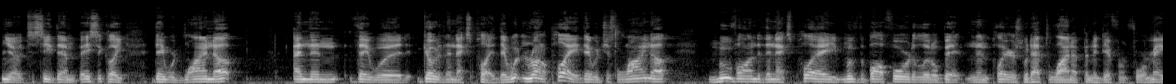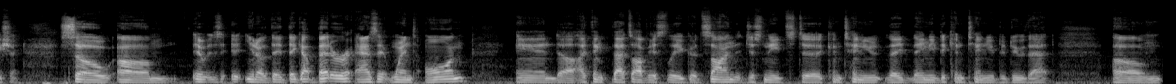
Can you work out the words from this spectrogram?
you know, to see them. Basically, they would line up. And then they would go to the next play. They wouldn't run a play. They would just line up move on to the next play, move the ball forward a little bit, and then players would have to line up in a different formation. So um, it was, it, you know, they, they got better as it went on. And uh, I think that's obviously a good sign that just needs to continue. They, they need to continue to do that. Um,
